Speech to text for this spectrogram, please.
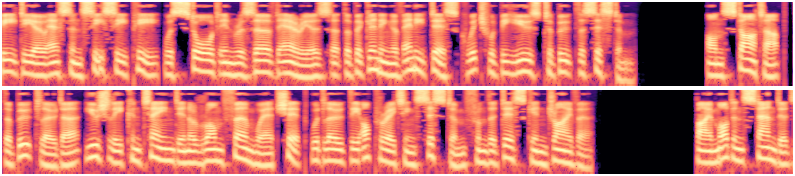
BDOS and CCP was stored in reserved areas at the beginning of any disk which would be used to boot the system. On startup, the bootloader usually contained in a ROM firmware chip would load the operating system from the disk in driver. By modern standards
